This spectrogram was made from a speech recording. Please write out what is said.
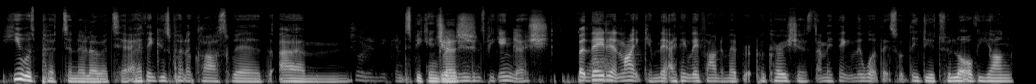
he was put in a lower tier. I think he was put in a class with um, Children who can speak English. children who can speak English, but they didn't like him. They, I think they found him a bit precocious, and I think that what that's what they do to a lot of young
